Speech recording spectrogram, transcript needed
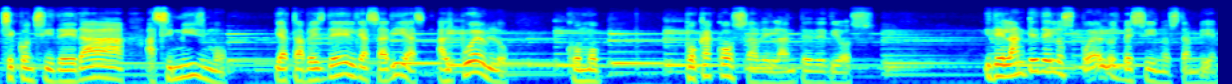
se considera a sí mismo y a través de él, de Azarías, al pueblo, como poca cosa delante de Dios y delante de los pueblos vecinos también.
